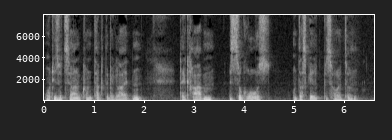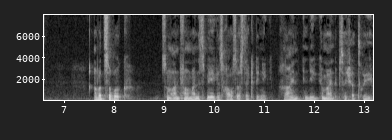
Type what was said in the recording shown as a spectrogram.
und die sozialen Kontakte begleiten. Der Graben ist so groß und das gilt bis heute. Aber zurück zum Anfang meines Weges raus aus der Klinik, rein in die Gemeindepsychiatrie.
